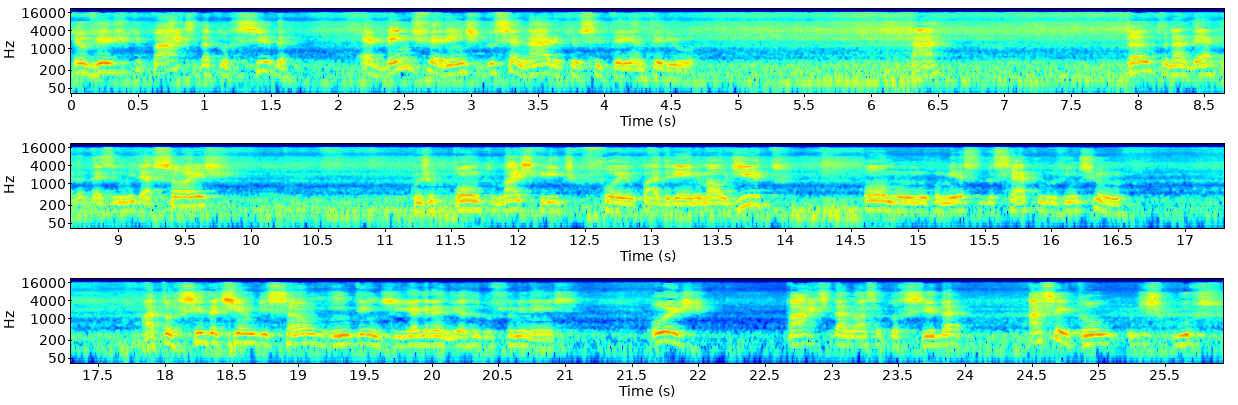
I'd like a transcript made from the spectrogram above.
eu vejo que parte da torcida é bem diferente do cenário que eu citei anterior. Tá? Tanto na década das humilhações, cujo ponto mais crítico foi o quadriênio maldito, como no começo do século XXI. A torcida tinha ambição e entendia a grandeza do Fluminense. Hoje, parte da nossa torcida aceitou o discurso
